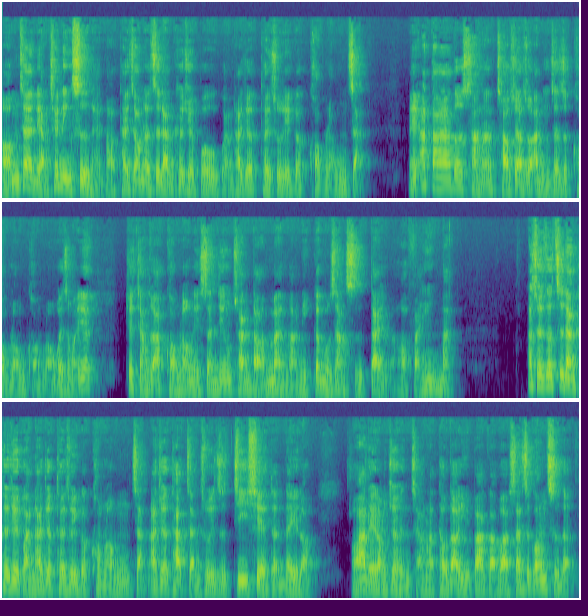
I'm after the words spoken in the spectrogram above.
哦，我们在两千零四年啊，台中的自然科学博物馆，它就推出了一个恐龙展。哎啊，大家都常常嘲笑说啊，你这是恐龙，恐龙为什么？因为就讲说啊，恐龙你神经传导慢嘛，你跟不上时代嘛，哈，反应慢。啊，所以说自然科学馆它就推出一个恐龙展，啊，就它展出一只机械的雷龙，哇，雷龙就很长了，头到尾巴搞不好三十公尺的。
